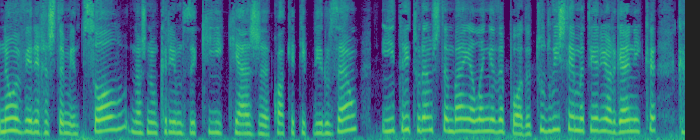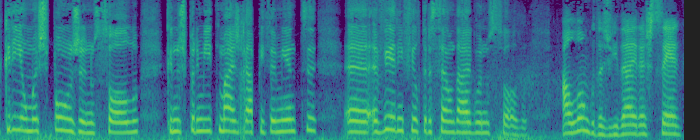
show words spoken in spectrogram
Não haver arrastamento de solo, nós não queremos aqui que haja qualquer tipo de erosão e trituramos também a lenha da poda. Tudo isto é matéria orgânica que cria uma esponja no solo que nos permite mais rapidamente uh, haver infiltração da água no solo. Ao longo das videiras segue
